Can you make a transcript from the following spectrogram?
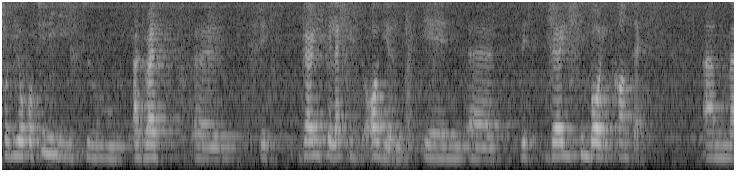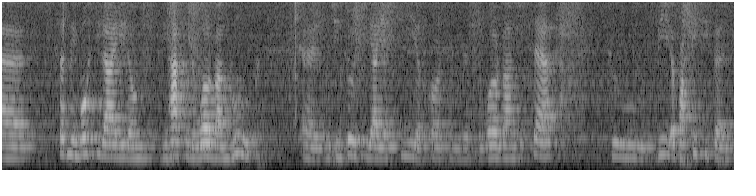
for the opportunity to address uh, this very selected audience in uh, this very symbolic context. I'm uh, certainly most delighted on behalf of the World Bank Group, uh, which includes the IFC, of course, and the, the, World Bank itself, to be a participant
